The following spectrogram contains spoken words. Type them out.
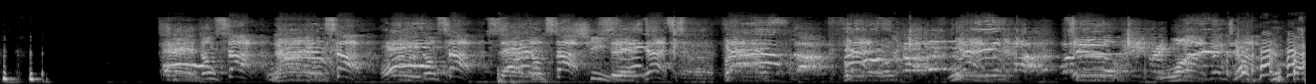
Seven, don't stop. Nine, don't stop. Eight, don't stop. Seven, don't stop. Six, yes. Yes. Yes. Yes. Two, one.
